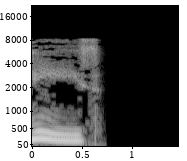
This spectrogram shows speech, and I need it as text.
peas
